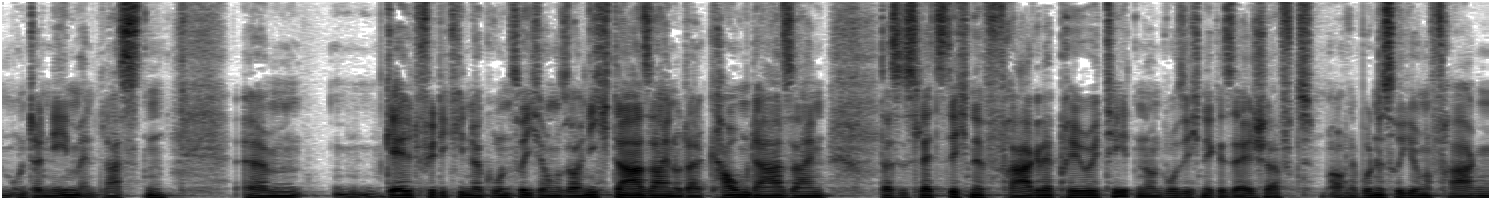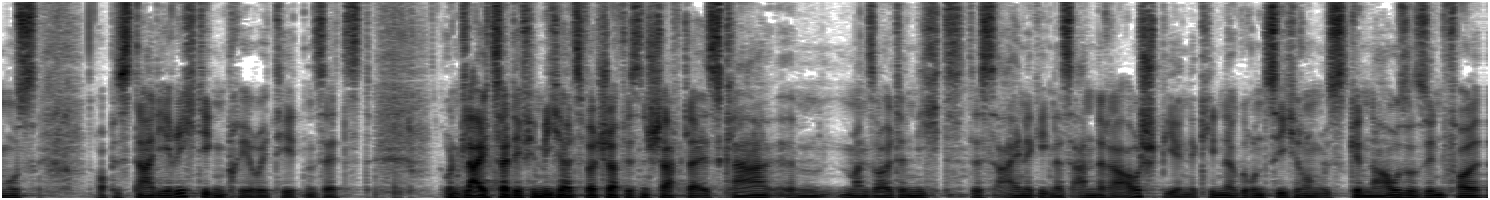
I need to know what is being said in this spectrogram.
im Unternehmen entlasten. Ähm, Geld für die Kindergrundsicherung soll nicht da sein oder kaum da sein. Das ist letztlich eine Frage der Prioritäten und wo sich eine Gesellschaft, auch eine Bundesregierung fragen muss, ob es da die richtigen Prioritäten setzt. Und gleichzeitig für mich als Wirtschaftswissenschaftler ist klar, ähm, man sollte nicht das eine gegen das andere ausspielen. Eine Kindergrundsicherung ist genauso sinnvoll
